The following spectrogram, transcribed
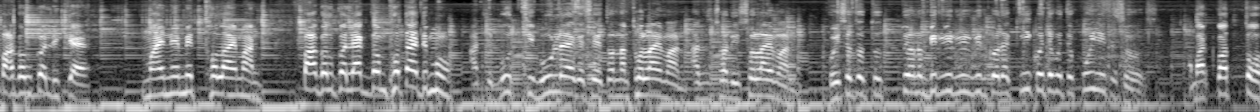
পাগল কলি কে? মাই নেম ইজ থোলাইমান পাগল কলি একদম ফোটাই দিমু। আচ্ছা বুঝছি ভুল হয়ে গেছে তোর নাম থোলাইমান আচ্ছা সরি সোলাইমান হইছে তো তু- তুই অনেক বিড় বিড় বিড় বিড় করে কি কইতে কইতে কই যেতেছস আমার কত্ত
